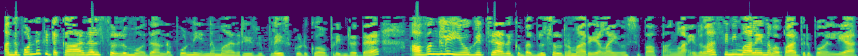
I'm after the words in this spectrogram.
அந்த பொண்ணு கிட்ட காதல் சொல்லும் போது அந்த பொண்ணு என்ன மாதிரி ரிப்ளைஸ் கொடுக்கும் அப்படின்றத அவங்களே யூகிச்சு அதுக்கு பதில் சொல்ற மாதிரி எல்லாம் யோசிச்சு பாப்பாங்களா இதெல்லாம் சினிமாலே நம்ம பாத்திருப்போம் இல்லையா?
